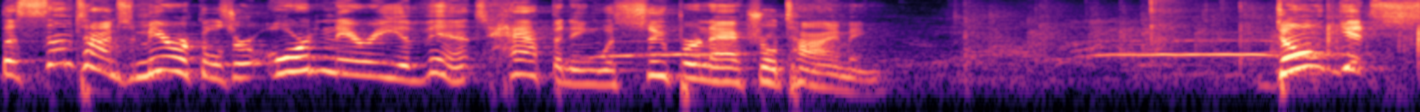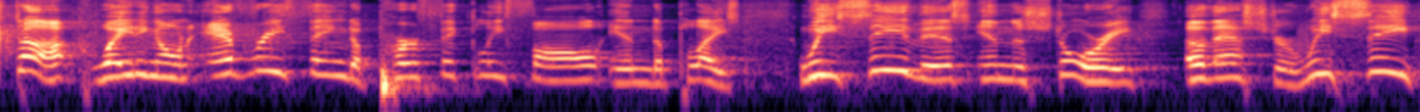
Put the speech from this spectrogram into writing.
but sometimes miracles are ordinary events happening with supernatural timing. Don't get stuck waiting on everything to perfectly fall into place. We see this in the story of Esther. We see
